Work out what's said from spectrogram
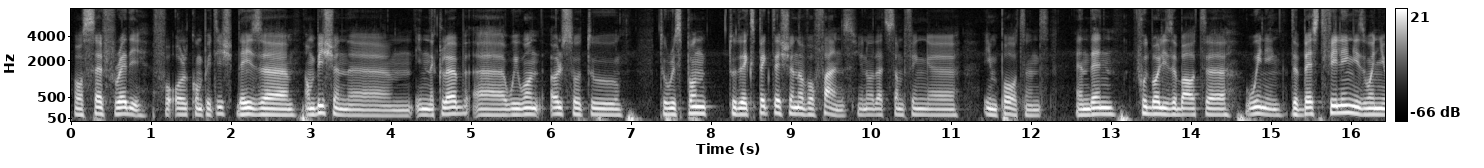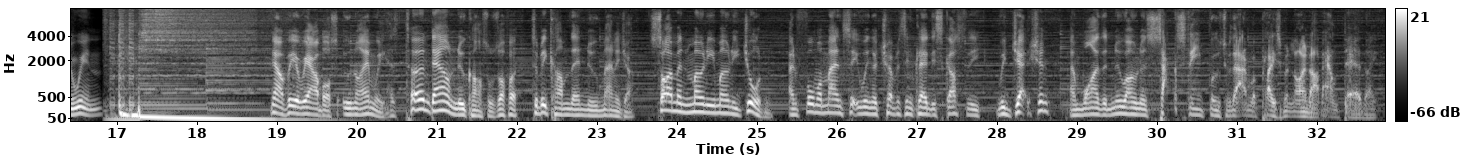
ourselves ready for all competition. There is uh, ambition um, in the club. Uh, we want also to to respond to the expectation of our fans. You know, that's something uh, important. And then football is about uh, winning. The best feeling is when you win. Now, Villarreal boss Unai Emery has turned down Newcastle's offer to become their new manager. Simon Moni Moni Jordan and former Man City winger Trevor Sinclair discussed the rejection and why the new owners sacked Steve Bruce without a replacement lined up. How dare they?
